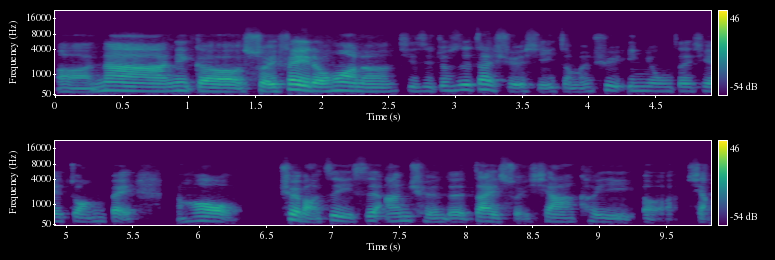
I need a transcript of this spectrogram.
啊，那那个水费的话呢，其实就是在学习怎么去应用这些装备，然后确保自己是安全的在水下可以呃享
